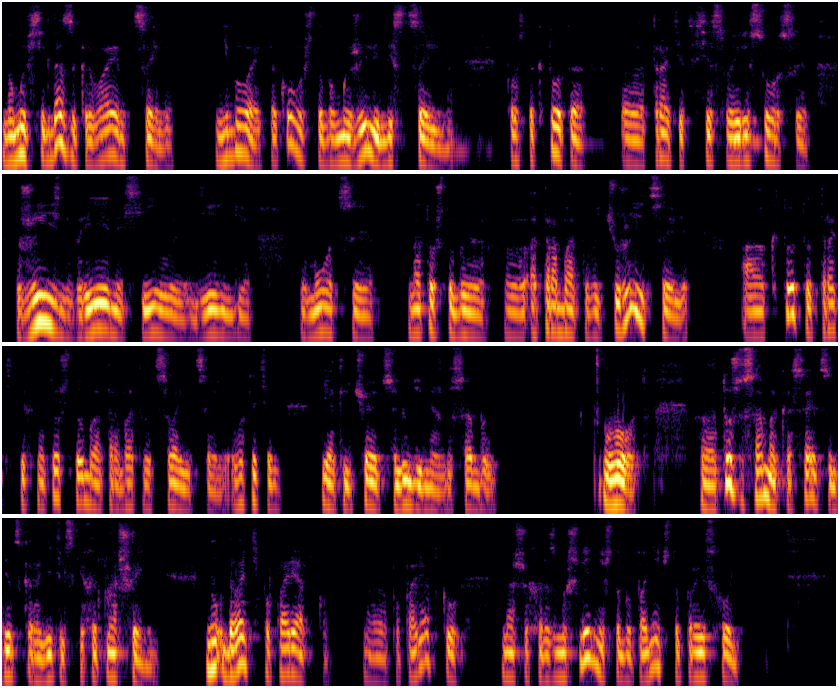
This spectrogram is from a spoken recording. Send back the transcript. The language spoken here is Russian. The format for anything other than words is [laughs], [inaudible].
Но мы всегда закрываем цели. Не бывает такого, чтобы мы жили бесцельно. Просто кто-то э, тратит все свои ресурсы, жизнь, время, силы, деньги, эмоции на то, чтобы э, отрабатывать чужие цели, а кто-то тратит их на то, чтобы отрабатывать свои цели. Вот этим и отличаются люди между собой. Вот. Э, то же самое касается детско-родительских отношений. Ну, давайте по порядку. Э, по порядку наших размышлений, чтобы понять, что происходит.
